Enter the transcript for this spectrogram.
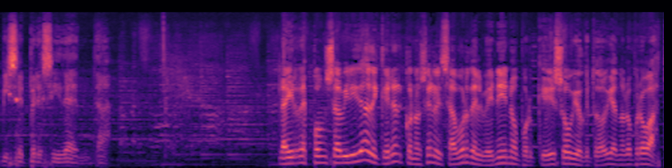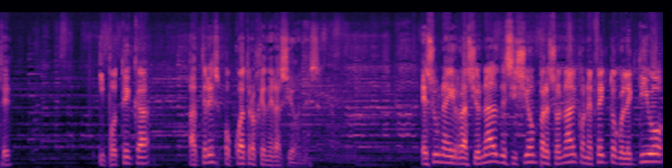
vicepresidenta. La irresponsabilidad de querer conocer el sabor del veneno porque es obvio que todavía no lo probaste, hipoteca a tres o cuatro generaciones. Es una irracional decisión personal con efecto colectivo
